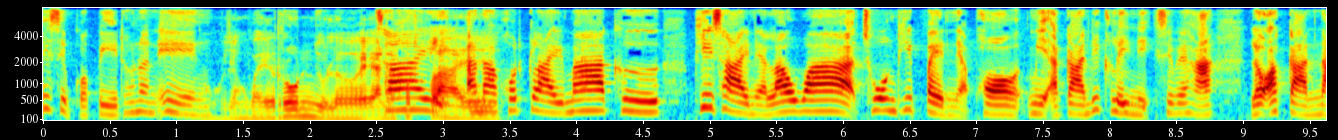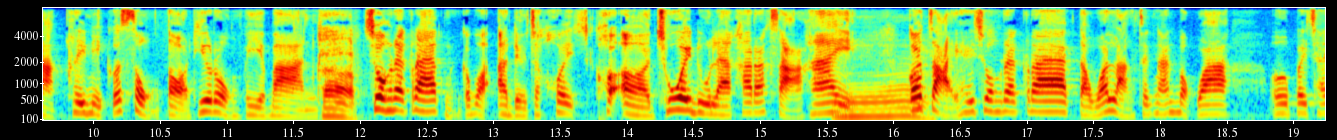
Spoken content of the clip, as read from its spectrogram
20 กว่าปีเท่านั้นเอง โอ้ยังวัยรุ่นอยู่เลย อนาใช่คตไกล อนาคตไกลมากคือพี่ชายเนี่ยเล่าว่าช่วงที่เป็นเนี่ยพอมีอาการที่คลินิกใช่ไหมคะ แล้วอาการหนักคลินิกก็ส่งต่อที่โรงพยาบาลครับช่วงแรกๆเหมือนกับว่าอะเดี๋ยวจะค่อยเอ่อช่วยดูแลค่ารักษาให้อืมก็จ่ายให้ช่วงแรก ๆ แต่ว่าหลังจากนั้นบอกว่าเออไปใช้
